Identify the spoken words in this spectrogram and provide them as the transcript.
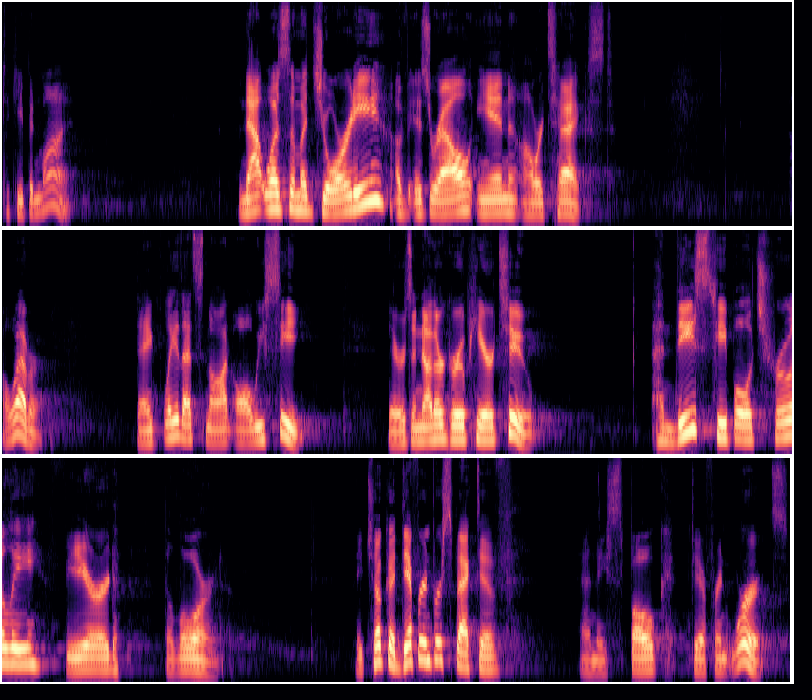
to keep in mind. And that was the majority of Israel in our text. However, thankfully, that's not all we see. There's another group here too. And these people truly feared the Lord. They took a different perspective and they spoke different words.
